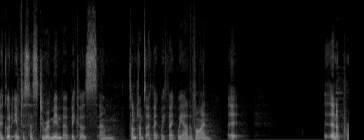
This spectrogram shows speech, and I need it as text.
a good emphasis to remember because um, sometimes I think we think we are the vine. It, in a pr-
